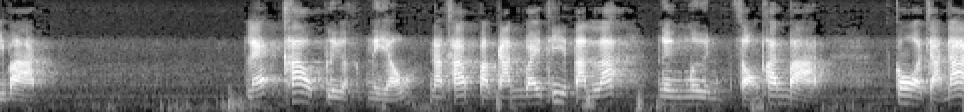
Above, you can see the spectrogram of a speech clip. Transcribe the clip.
26,674 บาท และข้าวเปลือกเหนียวนะครับ ประกันไว้ที่ตันละ 12,000 บาท ก็จะได้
